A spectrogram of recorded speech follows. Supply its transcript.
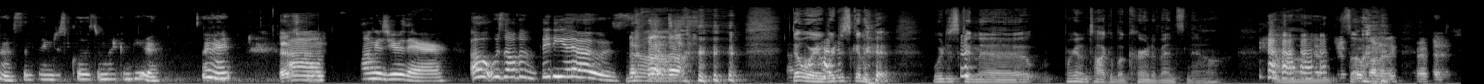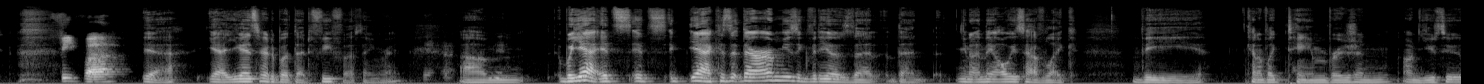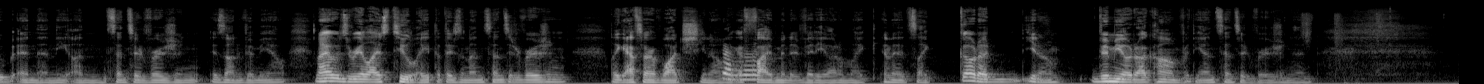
Oh, something just closed on my computer. All right. That's Um, as long as you're there. Oh, it was all the videos. No, don't worry. We're just gonna we're just gonna we're gonna talk about current events now. Um, so One of the current events. FIFA. yeah, yeah. You guys heard about that FIFA thing, right? Yeah. Um, but yeah, it's it's yeah, because there are music videos that that you know, and they always have like the kind of like tame version on YouTube, and then the uncensored version is on Vimeo. And I always realized too late that there's an uncensored version. Like after I've watched, you know, like a five minute video, and I'm like, and then it's like, go to you know Vimeo.com for the uncensored version, and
